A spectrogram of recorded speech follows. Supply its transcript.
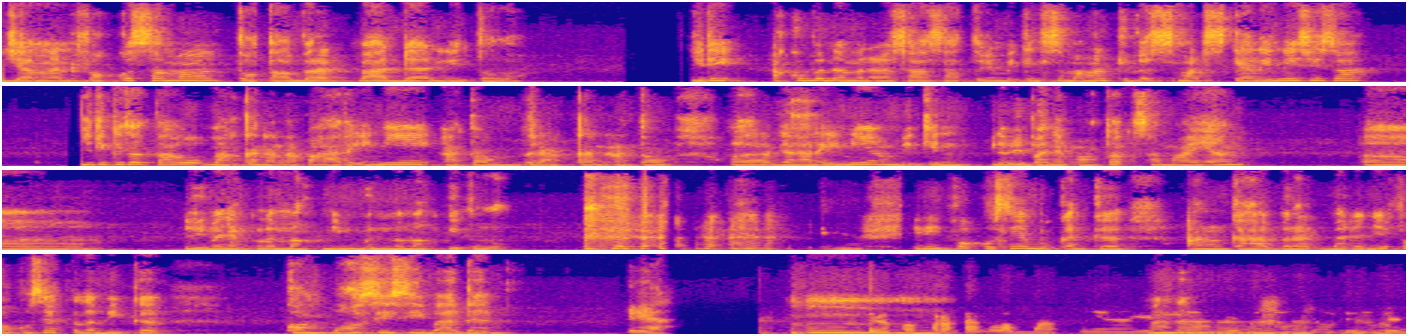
jangan fokus sama total berat badan gitu loh. Jadi aku benar-benar salah satu yang bikin semangat juga smart scale ini sih sa. Jadi kita tahu makanan apa hari ini atau gerakan atau olahraga hari ini yang bikin lebih banyak otot sama yang uh, lebih banyak lemak nimbun lemak gitu loh. Jadi fokusnya bukan ke angka berat badannya, fokusnya ke lebih ke komposisi badan. Iya. Hmm. Berapa persen lemaknya ya. Benar, benar, dan,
